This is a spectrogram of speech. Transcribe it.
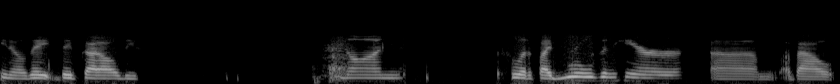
you know, they they've got all these non solidified rules in here um, about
